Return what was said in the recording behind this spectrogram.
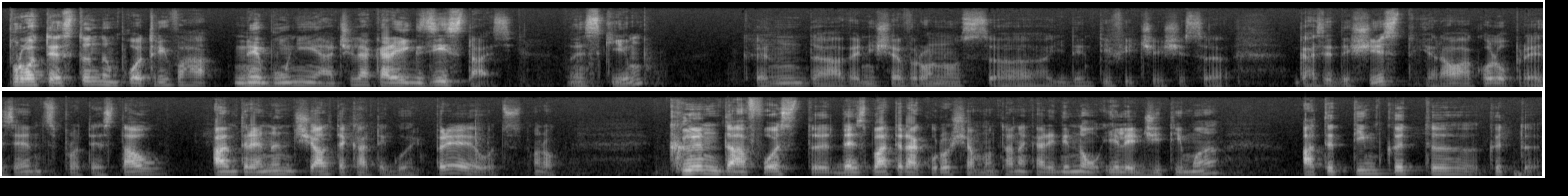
protestând împotriva nebuniei acelea care există azi. În schimb, când a venit Chevronul să identifice și să gaze de șist, erau acolo prezenți, protestau, antrenând și alte categorii, preoți, mă rog. Când a fost dezbaterea cu Roșia Montană, care din nou e legitimă, atât timp cât, cât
